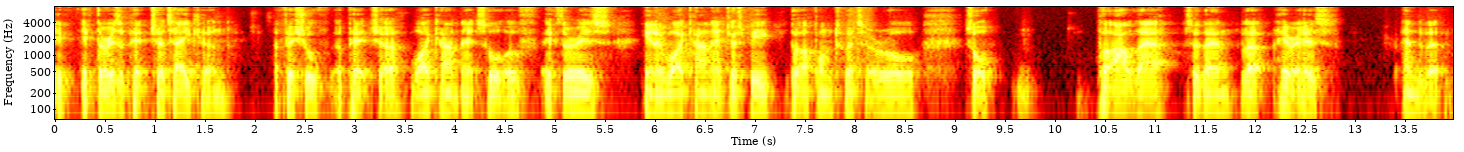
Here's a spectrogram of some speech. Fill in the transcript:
if if there is a picture taken, official a picture, why can't it sort of if there is, you know, why can't it just be put up on Twitter or sort of put out there? So then look, here it is, end of it,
